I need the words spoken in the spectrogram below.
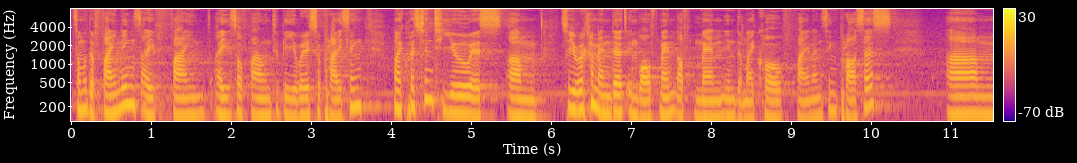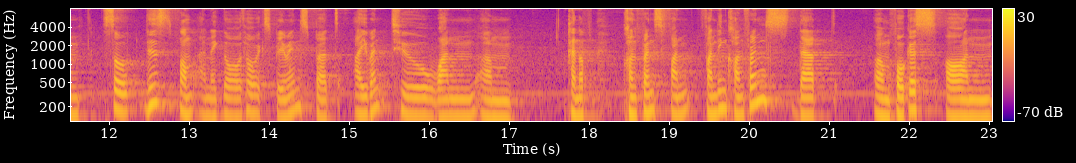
Some of the findings I find I also found to be very surprising. My question to you is: um, so you recommended involvement of men in the microfinancing process. Um, so this is from anecdotal experience, but I went to one um, kind of conference fund, funding conference that um, focus on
